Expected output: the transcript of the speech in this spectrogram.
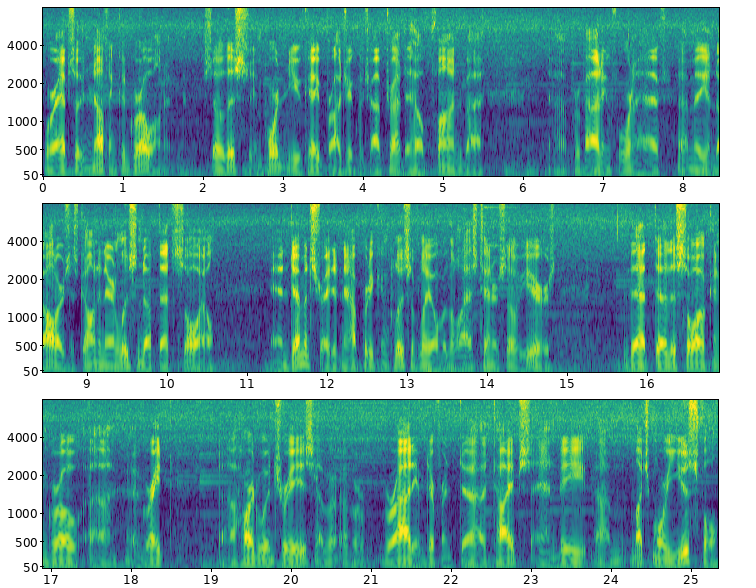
where absolutely nothing could grow on it. So this important UK project, which I've tried to help fund by uh, providing four and a half uh, million dollars, has gone in there and loosened up that soil and demonstrated now pretty conclusively over the last 10 or so years that uh, this soil can grow uh, great uh, hardwood trees of a, of a, variety of different uh, types and be um, much more useful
